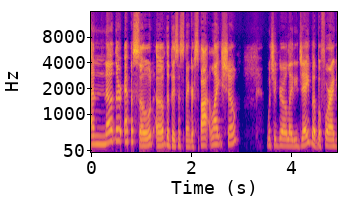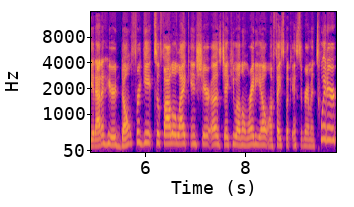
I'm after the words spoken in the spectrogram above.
another episode of the Business Banger Spotlight Show with your girl, Lady J. But before I get out of here, don't forget to follow, like, and share us, JQLM Radio, on Facebook, Instagram, and Twitter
